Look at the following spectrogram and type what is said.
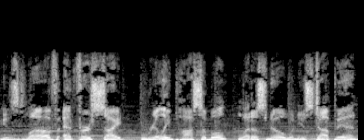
Is love at first sight really possible? Let us know when you stop in.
